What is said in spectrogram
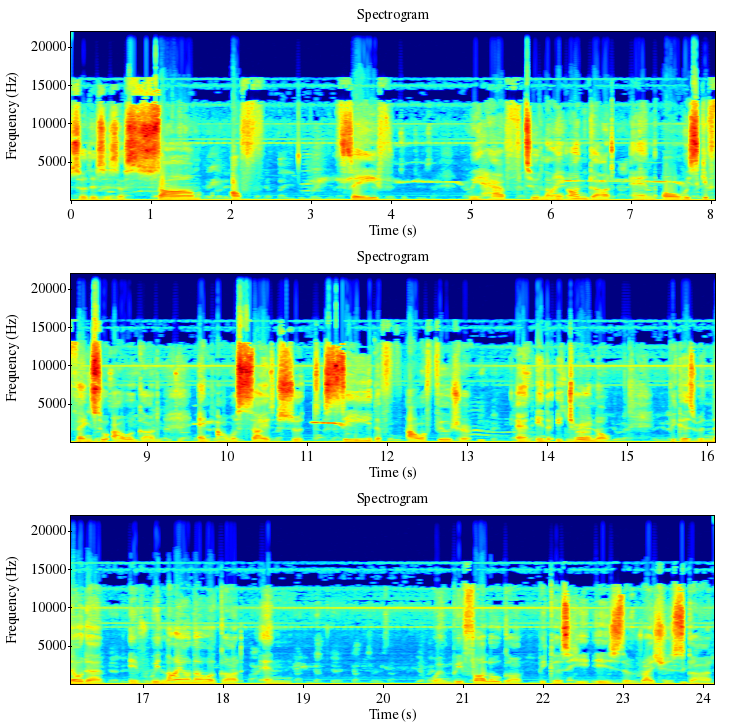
So this is a psalm of faith. We have to lie on God and always give thanks to our God, and our sight should see the, our future and in the eternal, because we know that if we lie on our God and when we follow God, because He is the righteous God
